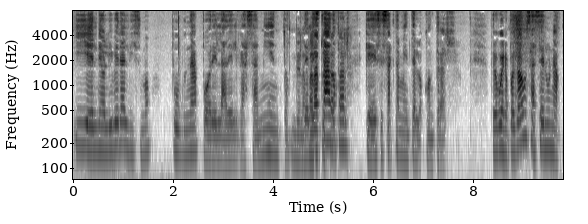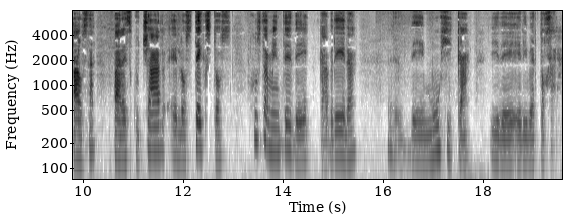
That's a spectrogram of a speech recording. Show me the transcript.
Y el neoliberalismo pugna por el adelgazamiento del, Estado, que es exactamente lo contrario. Pero bueno, pues vamos a hacer una pausa para escuchar eh, los textos justamente de Cabrera, eh, de Mújica y de Heriberto Jara.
